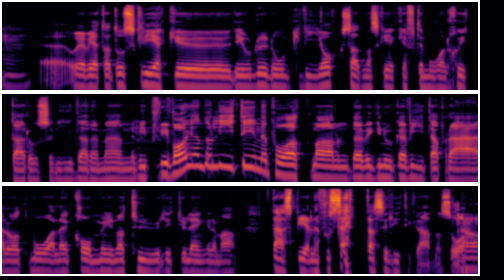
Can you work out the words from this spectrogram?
Mm. Eh, och jag vet att då skrek ju, det gjorde nog vi också, att man skrek efter målskyttar och så vidare. Men vi, vi var ju ändå lite inne på att man behöver gnugga vidare på det här och att målen kommer ju naturligt ju längre man, det här spelet får sätta sig lite grann och så. Ja.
